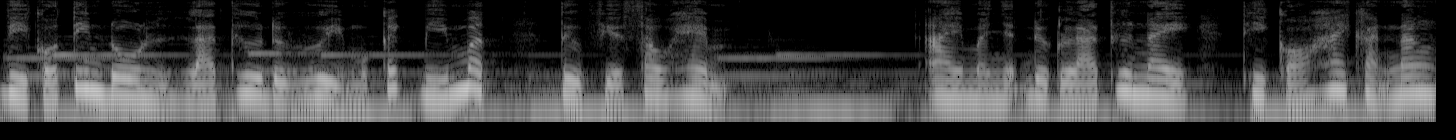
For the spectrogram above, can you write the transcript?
vì có tin đồn lá thư được gửi một cách bí mật từ phía sau hẻm. Ai mà nhận được lá thư này thì có hai khả năng.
